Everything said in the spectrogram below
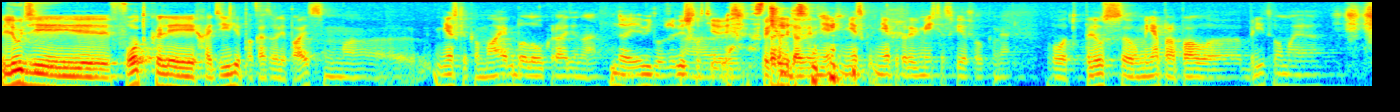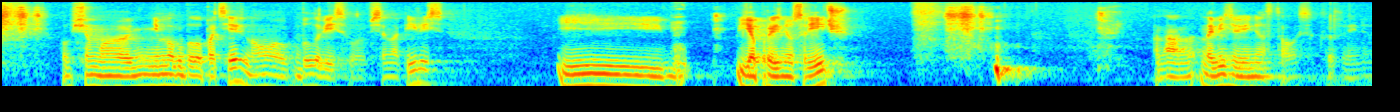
Люди фоткали, ходили, показывали пальцем. Э, несколько маек было украдено. Да, я видел, уже вешалки а, Причем даже не, не, некоторые вместе с вешалками. Вот. Плюс у меня пропала бритва моя. В общем, э, немного было потерь, но было весело. Все напились. И я произнес речь. Она на видео и не осталась, к сожалению.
